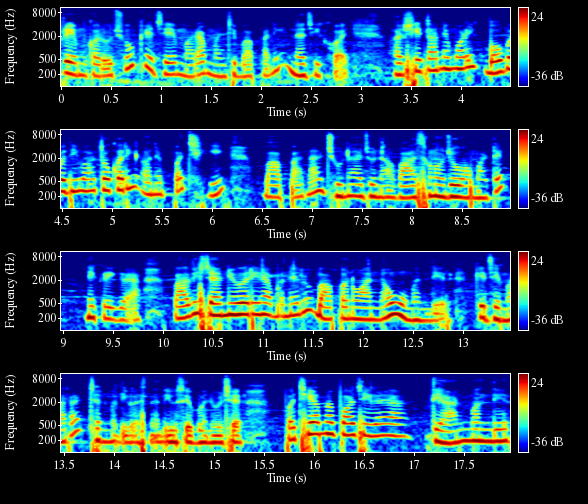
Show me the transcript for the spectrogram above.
પ્રેમ કરું છું કે જે મારા મંજી બાપાની નજીક હોય. હર્ષિતાને મળી બહુ બધી વાતો કરી અને પછી બાપાના જૂના જૂના વાસણો જોવા માટે નીકળી ગયા. બાવીસ જાન્યુઆરીના બનેલું બાપાનું આ નવું મંદિર કે જે મારા જન્મદિવસના દિવસે બન્યું છે. પછી અમે પહોંચી ગયા ધ્યાન મંદિર.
